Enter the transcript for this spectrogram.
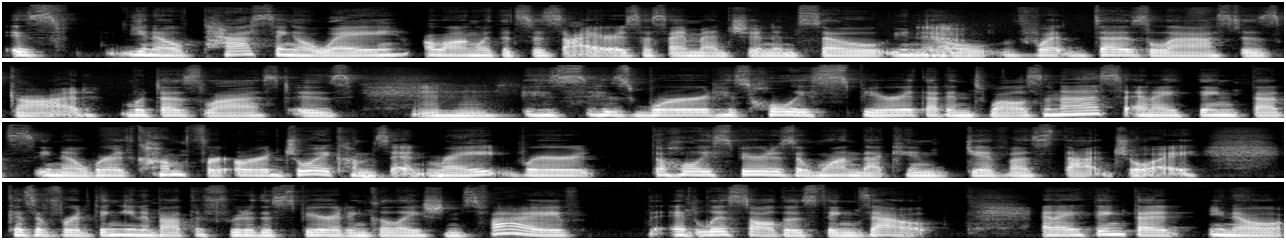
is you know passing away along with its desires as i mentioned and so you know yeah. what does last is god what does last is mm-hmm. his his word his holy spirit that indwells in us and i think that's you know where a comfort or joy comes in right where the Holy Spirit is the one that can give us that joy. Because if we're thinking about the fruit of the Spirit in Galatians 5, it lists all those things out. And I think that, you know,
